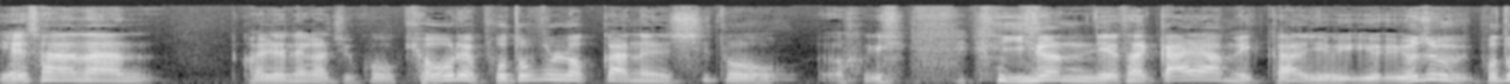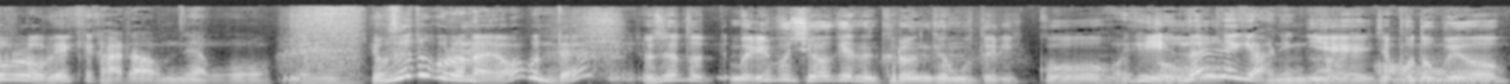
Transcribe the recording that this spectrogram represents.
예산안 관련해 가지고 겨울에 보도블럭 까는 시도 어, 이런 예산 까야 합니까? 요- 요즘 보도블럭 왜 이렇게 갈아엎냐고. 네. 요새도 그러나요? 근데 요새도 뭐 일부 지역에는 그런 경우들이 있고 어, 이게 또 옛날 얘기 아닌가? 예, 이제 어. 보도블록,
